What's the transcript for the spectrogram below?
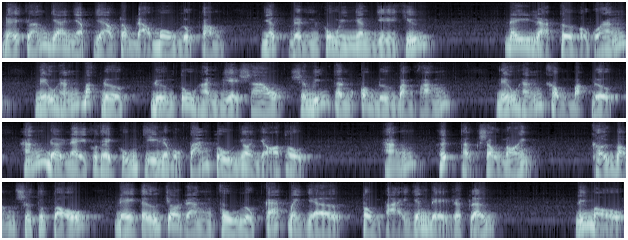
để choán gia nhập vào trong đạo môn lục tông, nhất định có nguyên nhân gì chứ. Đây là cơ hội của hắn, nếu hắn bắt được, đường tu hành về sau sẽ biến thành một con đường bằng phẳng. Nếu hắn không bắt được, hắn đời này có thể cũng chỉ là một tán tu nho nhỏ thôi. Hắn hít thật sâu nói, khởi bẩm sư thúc tổ, đệ tử cho rằng phù lục cát bây giờ tồn tại vấn đề rất lớn. Lý mộ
